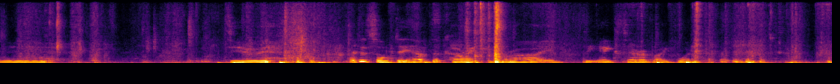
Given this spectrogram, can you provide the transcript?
Mm. Do I just hope they have the correct drive, the eight terabyte one. Uh,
